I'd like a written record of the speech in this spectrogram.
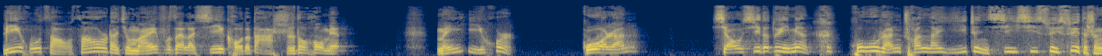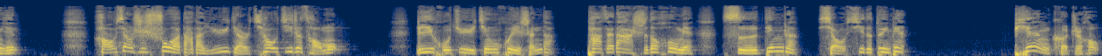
李虎早早的就埋伏在了溪口的大石头后面。没一会儿，果然，小溪的对面忽然传来一阵稀稀碎碎的声音。好像是硕大的雨点敲击着草木，李虎聚精会神的趴在大石头后面，死盯着小溪的对面。片刻之后，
